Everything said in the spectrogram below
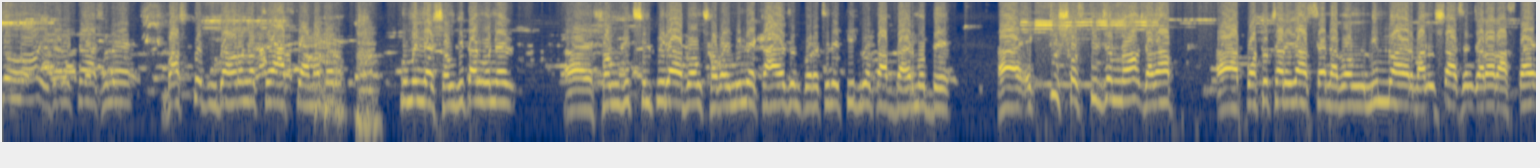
জন্য এটার একটা আসলে বাস্তব উদাহরণ হচ্ছে আজকে আমাদের কুমিল্লার সঙ্গীতাঙ্গনের সংগীত শিল্পীরা এবং সবাই মিলে একটা আয়োজন করেছেন এই তীব্র তাপদাহের মধ্যে। একটু স্বস্তির জন্য যারা পথচারীরা আছেন এবং নিম্ন আয়ের মানুষরা আছেন যারা রাস্তায়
